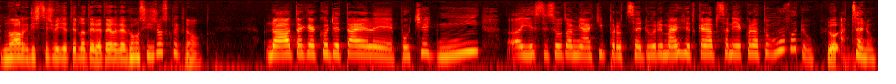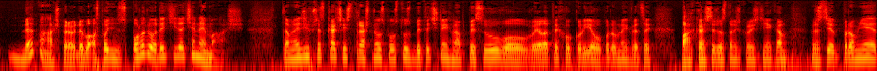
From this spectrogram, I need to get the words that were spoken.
no, ale když chceš vidět tyhle ty detaily, tak ho musíš rozkliknout. No a tak jako detaily počet dní, jestli jsou tam nějaký procedury, máš hnedka napsaný jako na tom úvodu. Jo, a cenu. Nemáš, pravda, nebo aspoň z pohledu odečítače nemáš. Tam nejdřív přeskáčeš strašnou spoustu zbytečných nadpisů o výletech okolí a o podobných věcech, pak až se dostaneš konečně někam. Prostě pro mě je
